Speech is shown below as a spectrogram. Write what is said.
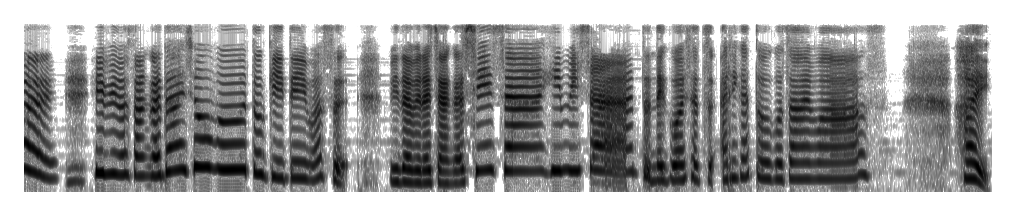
はい。日比野さんが大丈夫と聞いています。みなみなちゃんが、しんさん、日比さんとね、ご挨拶ありがとうございます。はい。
